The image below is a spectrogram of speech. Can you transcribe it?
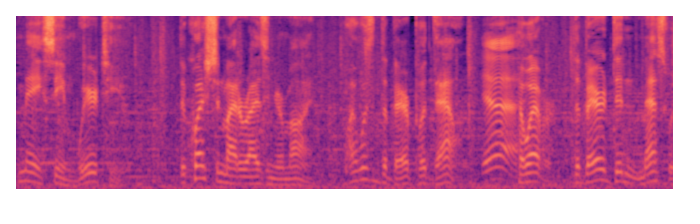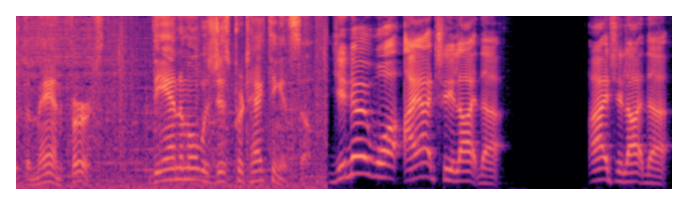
may seem weird to you. The question might arise in your mind why wasn't the bear put down? Yeah. However, the bear didn't mess with the man first. The animal was just protecting itself. You know what? I actually like that. I actually like that.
